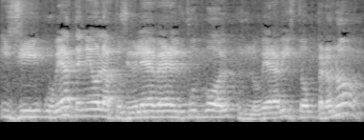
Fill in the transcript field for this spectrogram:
Y si hubiera tenido la posibilidad de ver el fútbol, pues lo hubiera visto, pero no.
